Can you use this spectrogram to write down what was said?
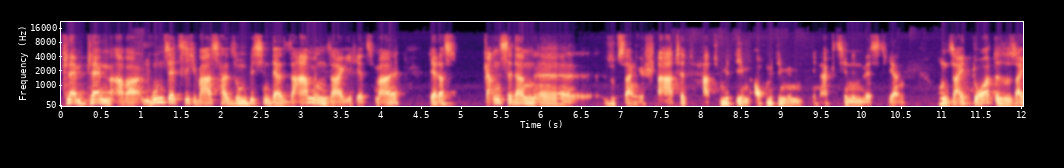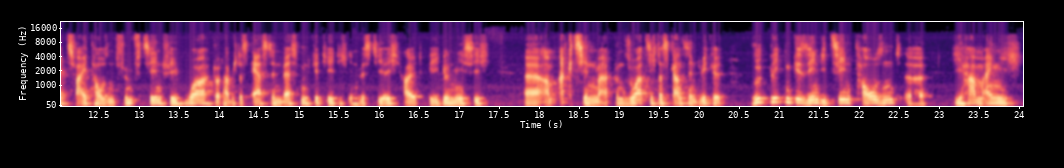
plem plem, aber mhm. grundsätzlich war es halt so ein bisschen der Samen, sage ich jetzt mal, der das Ganze dann äh, sozusagen gestartet hat, mit dem, auch mit dem in Aktien investieren. Und seit dort, also seit 2015 Februar, dort habe ich das erste Investment getätigt, investiere ich halt regelmäßig äh, am Aktienmarkt. Und so hat sich das Ganze entwickelt. Rückblickend gesehen, die 10.000, äh, die haben eigentlich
